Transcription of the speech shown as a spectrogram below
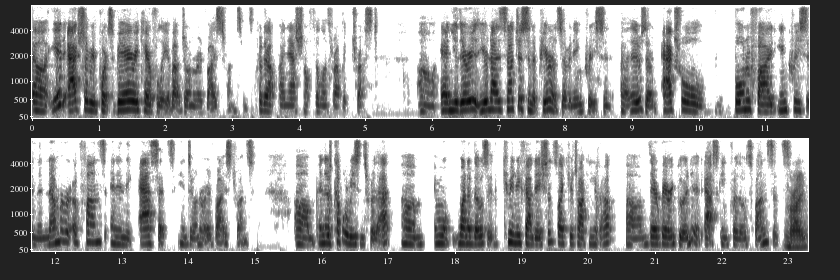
uh, it actually reports very carefully about donor advised funds. It's put out by National Philanthropic Trust. Uh, and you, there, you're not. It's not just an appearance of an increase. In, uh, there's an actual bona fide increase in the number of funds and in the assets in donor advised funds. Um, and there's a couple of reasons for that. Um, and one of those, community foundations, like you're talking about, um, they're very good at asking for those funds. It's right.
